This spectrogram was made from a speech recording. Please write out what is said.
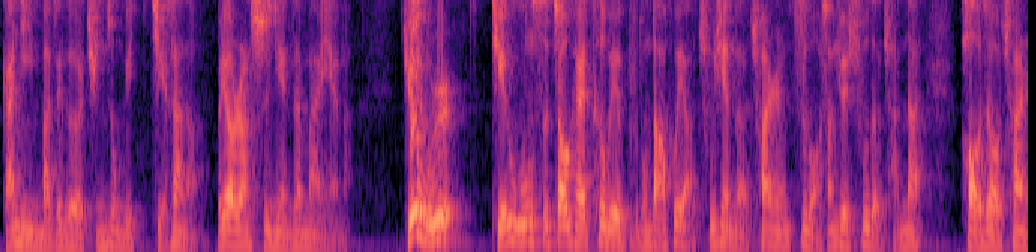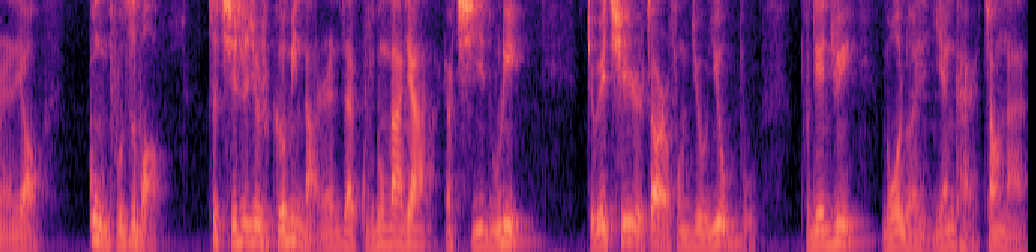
赶紧把这个群众给解散了，不要让事件再蔓延了。九月五日，铁路公司召开特别股东大会啊，出现了川人自保商榷书的传单，号召川人要共图自保。这其实就是革命党人在鼓动大家要起义独立。九月七日，赵尔丰就诱捕蒲殿俊、罗伦、严凯、张楠、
